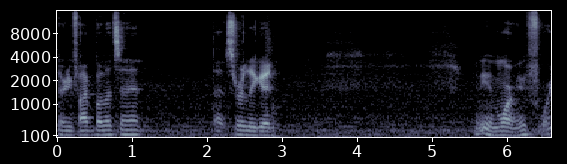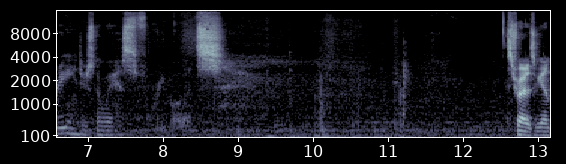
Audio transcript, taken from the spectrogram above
35 bullets in it. That's really good. Maybe even more, maybe 40? There's no way it has 40 bullets. Let's try this again.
